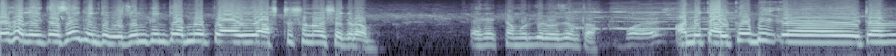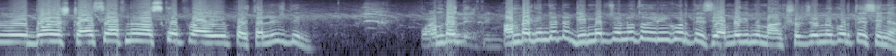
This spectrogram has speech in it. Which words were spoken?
দেখা যাইতেছে কিন্তু ওজন কিন্তু আপনার প্রায় আটশোশো নয়শো গ্রাম। এক একটা মুরগির ওজনটা। আমি কালকে এটার বয়সটা আছে আপনার আজকে প্রায় পঁয়তাল্লিশ দিন। আমরা আমরা কিন্তু এটা ডিমের জন্য তৈরি করতেছি আমরা কিন্তু মাংসের জন্য করতেছি না।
